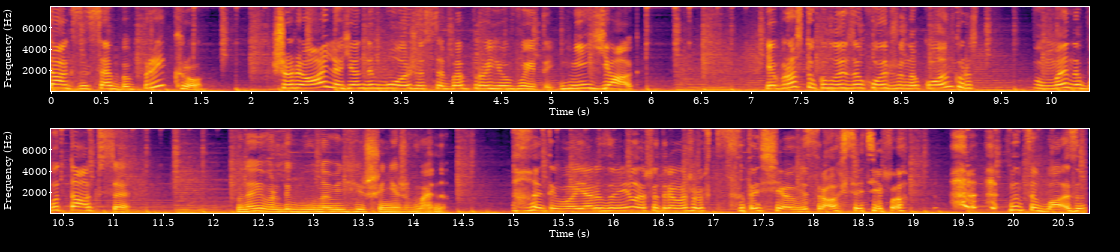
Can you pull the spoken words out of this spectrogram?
так за себе прикро, що реально я не можу себе проявити ніяк. Я просто коли заходжу на конкурс, у мене так все. У неї вердикт був навіть гірший, ніж в мене. Типу, я розуміла, що треба, щоб хтось ще обісрався, типу. Ну, це база.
